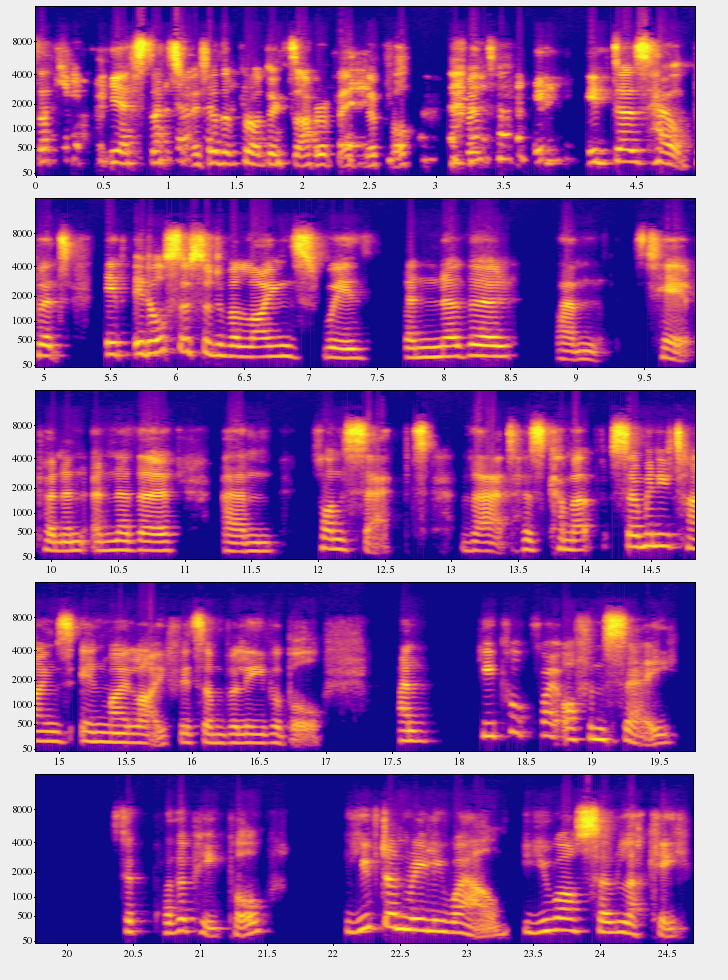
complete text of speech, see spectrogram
that's right. yes, that's right. Other products are available, but it, it does help. But it, it also sort of aligns with another um, tip and an, another um, concept that has come up so many times in my life. It's unbelievable. And people quite often say to other people, You've done really well. You are so lucky.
